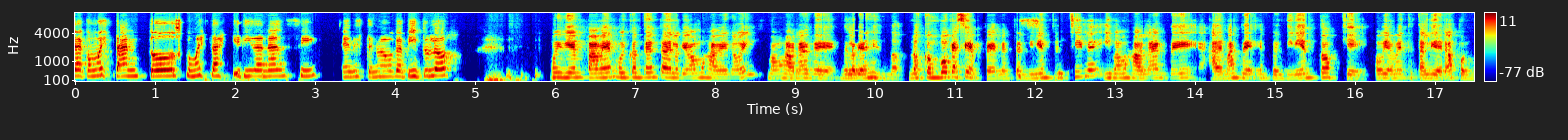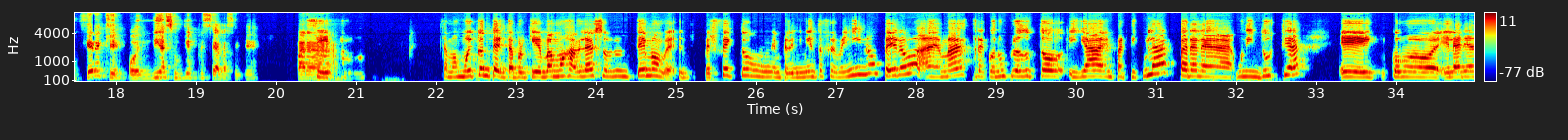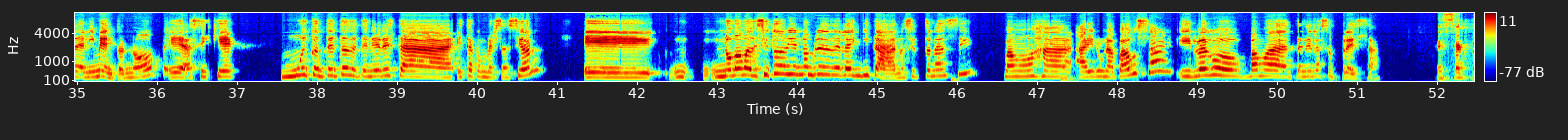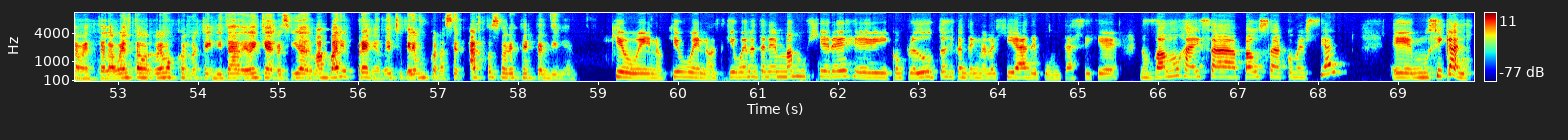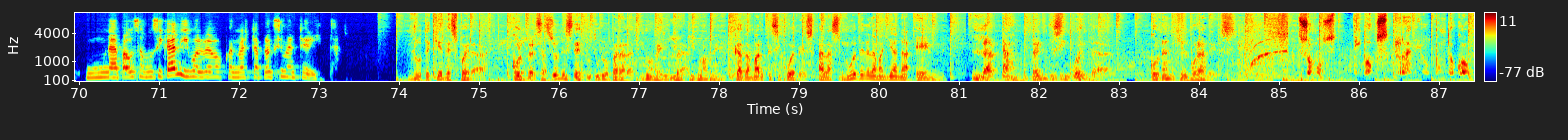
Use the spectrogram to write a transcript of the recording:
Hola, ¿cómo están todos? ¿Cómo estás, querida Nancy, en este nuevo capítulo? Muy bien, Pamela, muy contenta de lo que vamos a ver hoy. Vamos a hablar de, lo que nos, convoca siempre, el emprendimiento en Chile, y vamos a hablar de, además de emprendimientos que obviamente están liderados por mujeres, que hoy día es un día especial, así que para... Sí, Estamos muy contentas porque vamos a hablar sobre un tema eh, perfecto, un emprendimiento femenino, pero además con un producto ya en particular para una industria eh, como el área de alimentos, ¿no? Eh, así es que muy contentos de tener esta, esta conversación. no vamos a decir todavía el nombre de la invitada, ¿no es cierto, Nancy? Vamos a, a ir una pausa y luego vamos a tener la sorpresa. Exactamente, a la vuelta volvemos con nuestra invitada de hoy que ha recibido además varios premios. De hecho, queremos conocer harto sobre este emprendimiento. Qué bueno, qué bueno, qué bueno tener más mujeres eh, con productos y con tecnologías de punta. Así que nos vamos a esa pausa comercial, eh, musical, una pausa musical y volvemos con nuestra próxima entrevista. No te quedes fuera. Conversaciones de futuro para Latinoamérica. Latinoamérica. Cada martes y jueves a las 9 de la mañana en Latam 2050 con Ángel Morales. Somos divoxradio.com.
